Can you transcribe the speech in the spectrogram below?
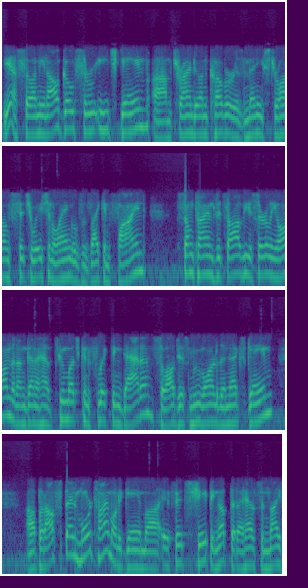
Yeah, so I mean, I'll go through each game, um, trying to uncover as many strong situational angles as I can find. Sometimes it's obvious early on that I'm going to have too much conflicting data, so I'll just move on to the next game. Uh, but I'll spend more time on a game uh, if it's shaping up that I have some nice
